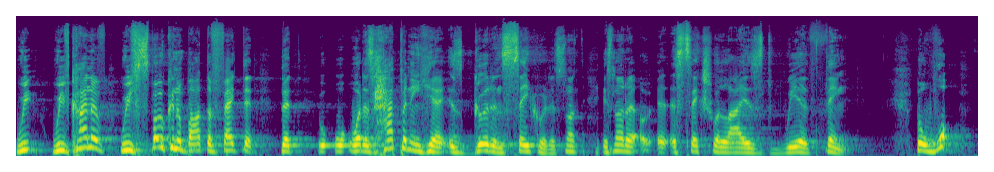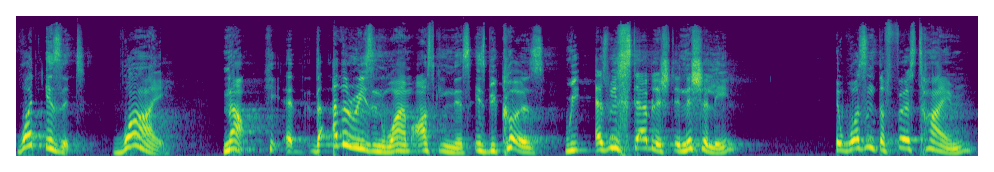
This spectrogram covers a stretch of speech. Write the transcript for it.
We, we've kind of we've spoken about the fact that, that w- what is happening here is good and sacred. It's not, it's not a, a sexualized weird thing. But what, what is it? Why now, he, uh, the other reason why I'm asking this is because we, as we established initially, it wasn't the first time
